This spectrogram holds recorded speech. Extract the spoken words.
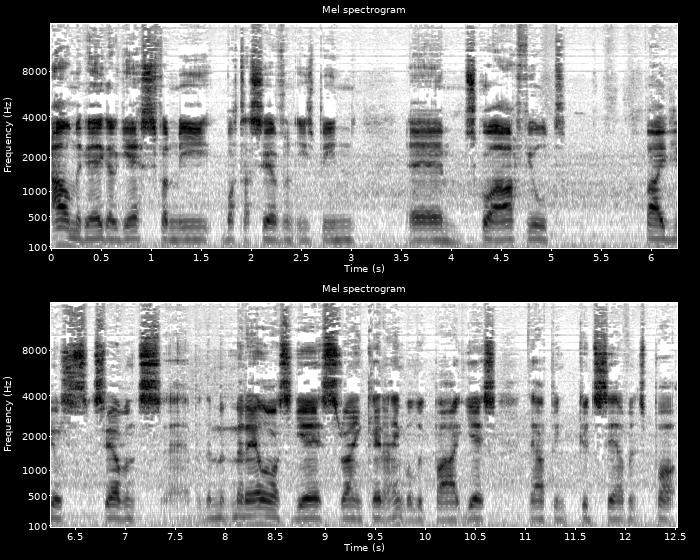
Al McGregor, yes, for me, what a servant he's been. Um, Scott Arfield, five years servants. Uh, but the Morelos, yes. Ryan Kent, I think we'll look back. Yes, they have been good servants, but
